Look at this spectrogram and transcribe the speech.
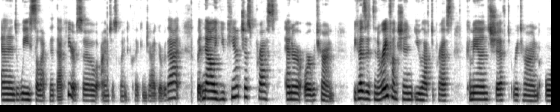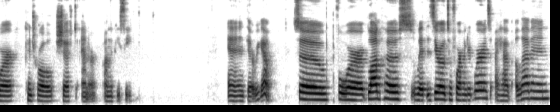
and we selected that here. So I'm just going to click and drag over that. But now you can't just press enter or return. Because it's an array function, you have to press Command Shift Return or Control Shift Enter on the PC. And there we go. So for blog posts with 0 to 400 words, I have 11.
